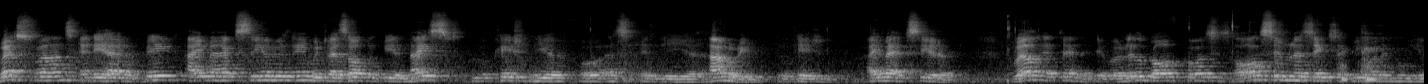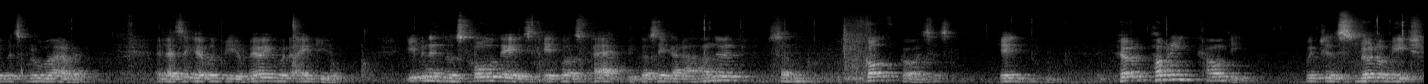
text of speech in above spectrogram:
restaurants, and they had a big IMAX theater there, which I thought would be a nice location here for us in the uh, Armory location, IMAX theater. Well attended. There were little golf courses, all similar things that we want to do here with Blue Harbor. And I think it would be a very good idea. Even in those cold days, it was packed because they got a hundred some golf courses in Hur- Hurry County, which is Myrtle Beach.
